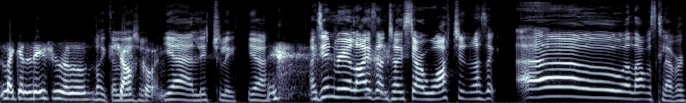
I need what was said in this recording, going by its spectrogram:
like a literal like a shotgun. yeah, literally, yeah. I didn't realize that until I started watching, and I was like, "Oh, well, that was clever."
